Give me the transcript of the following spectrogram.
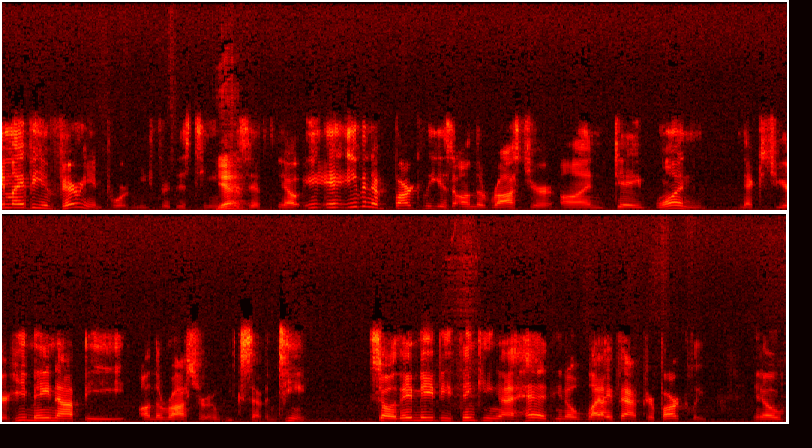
it might be a very important need for this team. Yeah. Because if you know, it, even if Barkley is on the roster on day one next year, he may not be on the roster in week 17. So they may be thinking ahead. You know, life after Barkley. You know,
